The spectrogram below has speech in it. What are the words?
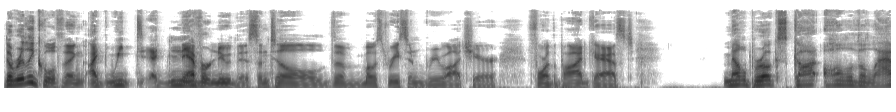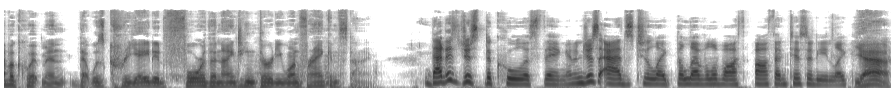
The really cool thing, I we d- I never knew this until the most recent rewatch here for the podcast. Mel Brooks got all of the lab equipment that was created for the 1931 Frankenstein. That is just the coolest thing, and it just adds to like the level of authenticity. Like, Yeah.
